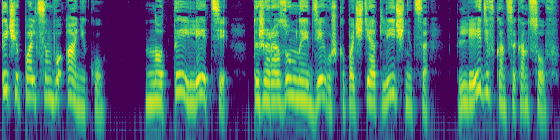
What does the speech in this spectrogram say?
тыча пальцем в Анику. Но ты, Летти, ты же разумная девушка, почти отличница, леди, в конце концов.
